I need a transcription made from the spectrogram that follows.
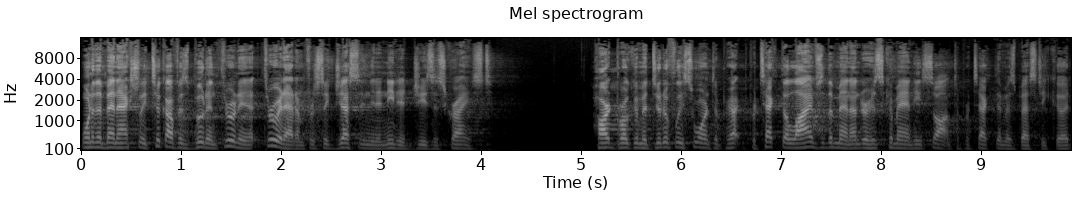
One of the men actually took off his boot and threw it, threw it at him for suggesting that he needed Jesus Christ. Heartbroken but dutifully sworn to protect the lives of the men under his command, he sought to protect them as best he could.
